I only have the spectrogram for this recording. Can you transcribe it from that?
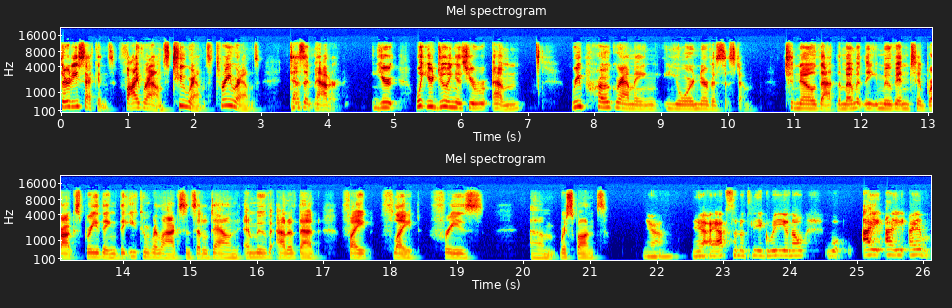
30 seconds, five rounds, two rounds, three rounds, doesn't matter. You're what you're doing is you're um, reprogramming your nervous system to know that the moment that you move into box breathing that you can relax and settle down and move out of that fight flight freeze um, response. Yeah. Yeah i absolutely agree. You know i i i am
